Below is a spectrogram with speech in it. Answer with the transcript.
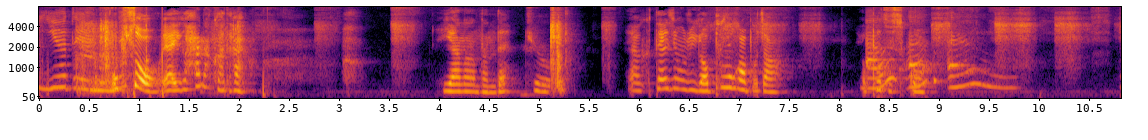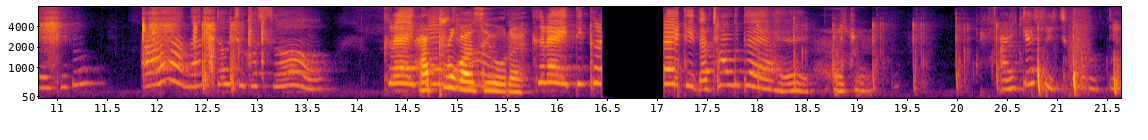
있는 없어. 야 이거 하나 가 다. 이 하나 난데. 줘. 야, 그 대신 우리 옆으로 가보자. 옆에도 있을 거야. 아우. 여기로? 아, 난 또 죽었어. 크레이티. 앞으로 가세요래. 크레이티, 크레이티. 나 처음부터 해야 해. 아주. 아니, 깰수 있을 것 같아.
